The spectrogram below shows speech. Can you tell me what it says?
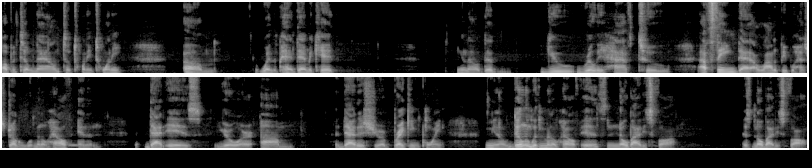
up until now, until 2020, um, when the pandemic hit. You know, that you really have to. I've seen that a lot of people have struggled with mental health, and that is your um, that is your breaking point. You know, dealing with mental health is nobody's fault. It's nobody's fault.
